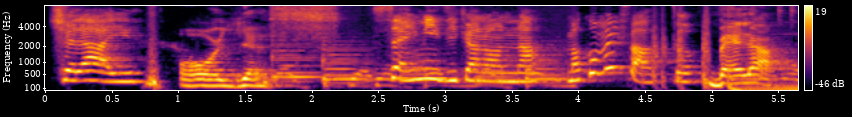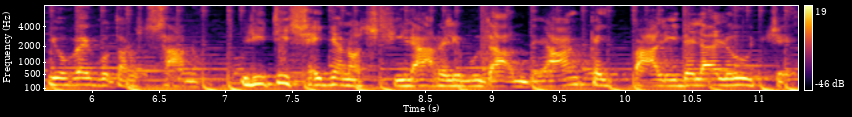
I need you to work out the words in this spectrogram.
Ce l'hai? Oh yes! Sei mitica, nonna. Ma come hai fatto? Bella, io vengo da Rossano. Lì ti insegnano a sfilare le mutande, anche i pali della luce.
